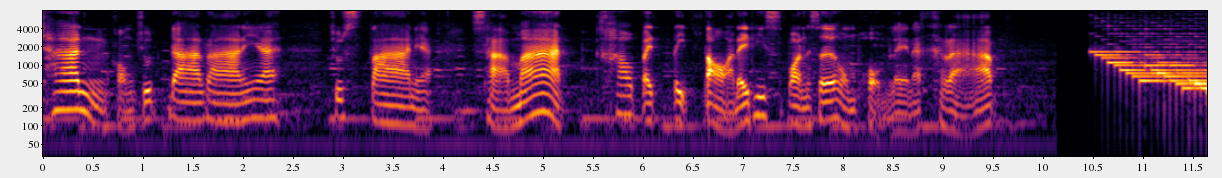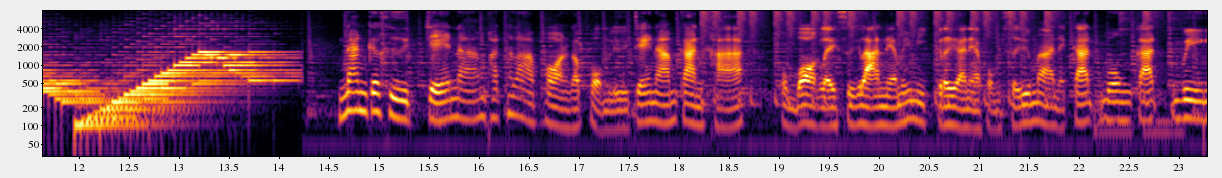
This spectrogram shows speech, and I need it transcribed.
ชั่นของชุดดารานี่นะชุดสตาร์เนี่ยสามารถเข้าไปติดต่อได้ที่สปอนเซอร์ของผมเลยนะครับ นั่นก็คือเจ๊น้ำพัทราพรครับผมหรือเจ๊น้ำการค้า ผมบอกเลยซื้อร้านเนี้ยไม่มีเกลือเนี่ยผมซื้อมาเนี่ยการ์ดวงการ์ดวิง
